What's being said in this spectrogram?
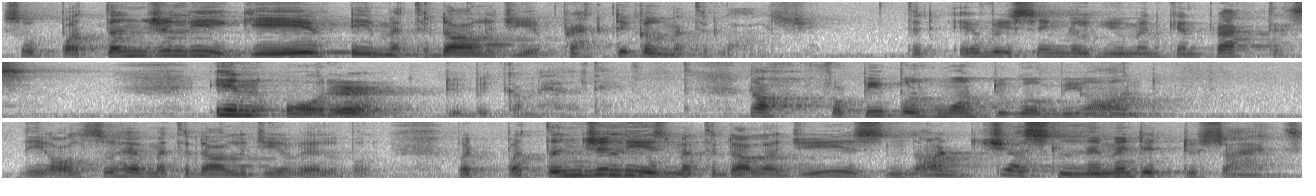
So Patanjali gave a methodology, a practical methodology. that every single human can practice in order to become healthy. Now, for people who want to go beyond, they also have methodology available. But Patanjali's methodology is not just limited to science.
